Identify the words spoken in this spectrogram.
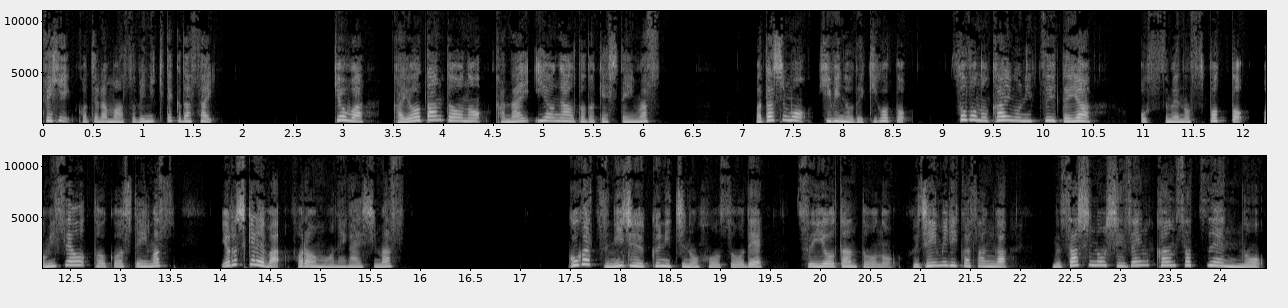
ぜひ、こちらも遊びに来てください。今日は、火曜担当の金井伊代がお届けしています。私も日々の出来事、祖母の介護についてや、おすすめのスポット、お店を投稿しています。よろしければフォローもお願いします。5月29日の放送で、水曜担当の藤井美里香さんが、武蔵野自然観察園の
